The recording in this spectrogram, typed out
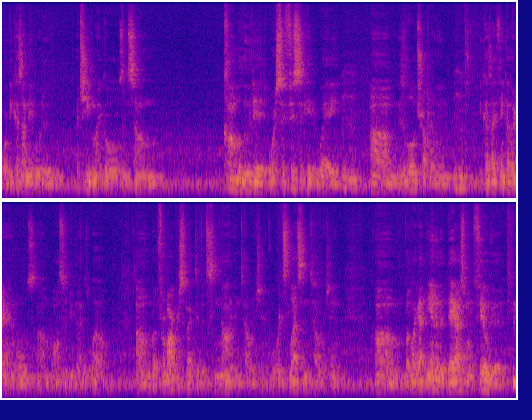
or because I'm able to achieve my goals in some convoluted or sophisticated way Mm-hmm. um, is a little troubling Mm-hmm. because I think other animals um, also do that as well. Um, but from our perspective, it's not intelligent or it's less intelligent. Um, but like at the end of the day, I just want to feel good. you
